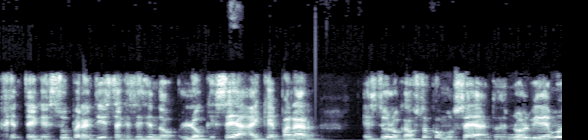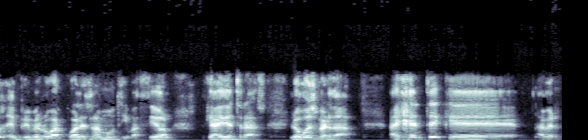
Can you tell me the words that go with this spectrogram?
gente que es súper activista, que está diciendo lo que sea, hay que parar este holocausto como sea. Entonces no olvidemos, en primer lugar, cuál es la motivación que hay detrás. Luego es verdad, hay gente que, a ver,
